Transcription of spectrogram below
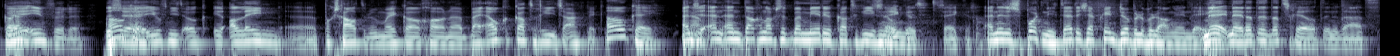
kan Ja? je invullen. Dus Oh, eh, je hoeft niet ook alleen eh pak schaal te doen, maar je kan gewoon bij elke categorie iets aanklikken. Oh, Oké. En, Ja. ze- en, en dag en nacht zit bij meerdere categorieën Zeker, genomineerd. zeker. En in de sport niet, hè? Dus je hebt geen dubbele belangen in deze. Nee, nee dat, is, dat scheelt inderdaad.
